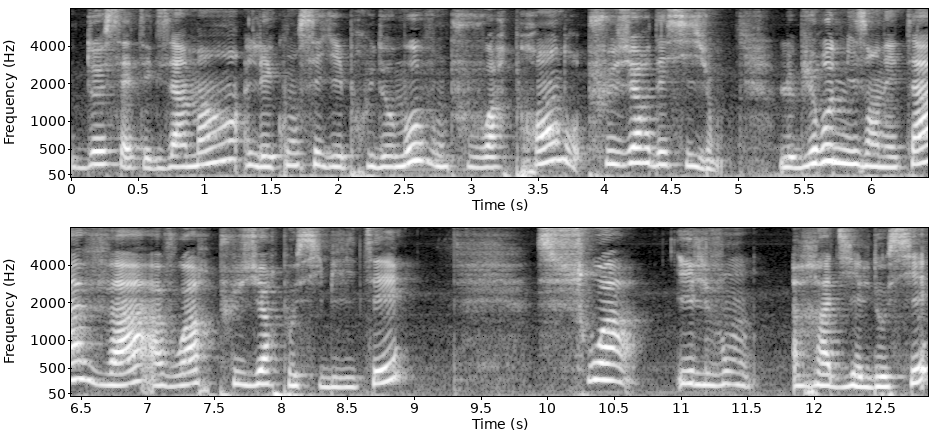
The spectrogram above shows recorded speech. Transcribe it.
de cet examen, les conseillers prud'homaux vont pouvoir prendre plusieurs décisions. Le bureau de mise en état va avoir plusieurs possibilités. Soit ils vont radier le dossier,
